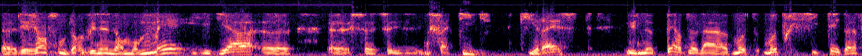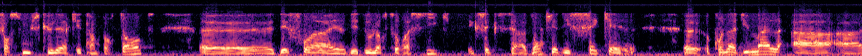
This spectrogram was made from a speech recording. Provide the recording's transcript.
les gens sont revenus normaux, mais il y a une fatigue qui reste, une perte de la motricité, de la force musculaire qui est importante. des fois, des douleurs thoraciques, etc. Donc, il y a des séquelles euh, qu'on a du mal à,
